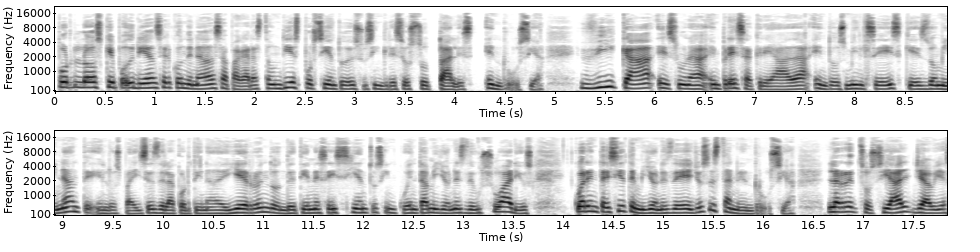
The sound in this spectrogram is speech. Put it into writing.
por los que podrían ser condenadas a pagar hasta un 10% de sus ingresos totales en Rusia. Vika es una empresa creada en 2006 que es dominante en los países de la cortina de hierro, en donde tiene 650 millones de usuarios. 47 millones de ellos están en Rusia. La red social ya había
